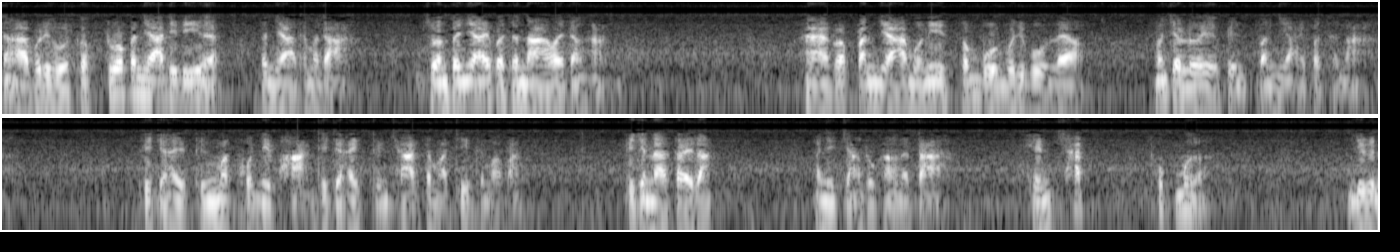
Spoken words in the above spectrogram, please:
สะอาดบริบูรณ์กับตัวปัญญาดีๆเนี่ยปัญญาธรรมดา ส่วนปัญญาปัจนาไว้ต่างหากหากว่าปัญญาโมนี้สมบูรณ์บริบูรณ์แล้ว มันจะเลยเป็นปัญญาปัจนา ที่จะให้ถึงมรรคผลนิพพานที่จะให้ถึงฌานสมาธิสมาบัติพิจารณาไตรลักษณ์อันนี้จังทุกขังนาตา เห็นชัดทุกเมื่อ ยืน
